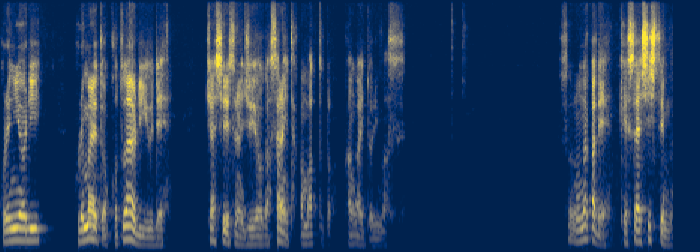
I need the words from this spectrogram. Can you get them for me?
これにより、これまでとは異なる理由で、キャッシュレスの需要がさらに高まったと考えております。その中で、決済システム、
